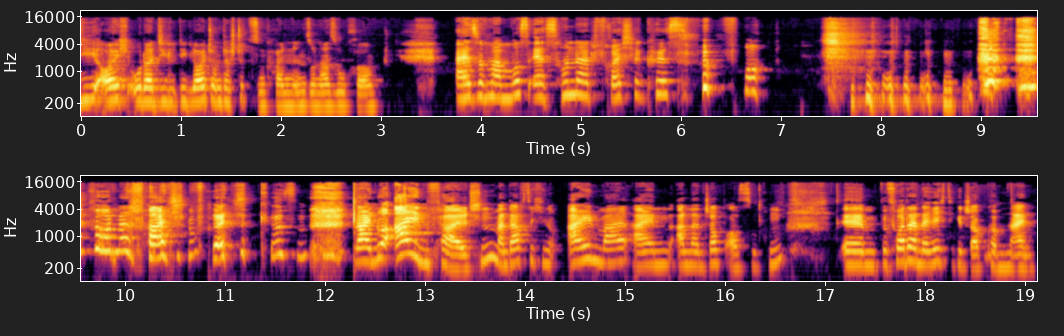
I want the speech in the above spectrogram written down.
die euch oder die, die Leute unterstützen können in so einer Suche. Also man muss erst 100 Frösche küssen, bevor 100 falsche Freche küssen. Nein, nur einen falschen. Man darf sich nur einmal einen anderen Job aussuchen, ähm, bevor dann der richtige Job kommt. Nein.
